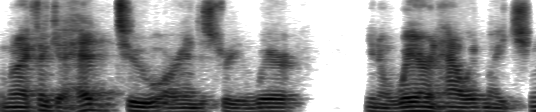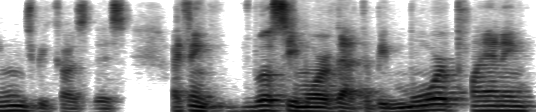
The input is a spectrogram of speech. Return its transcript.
And when I think ahead to our industry and where, you know, where and how it might change because of this, I think we'll see more of that. There'll be more planning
